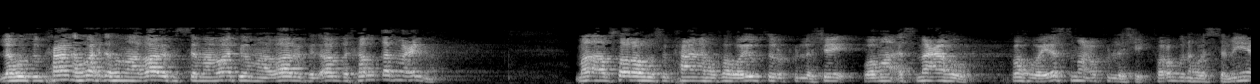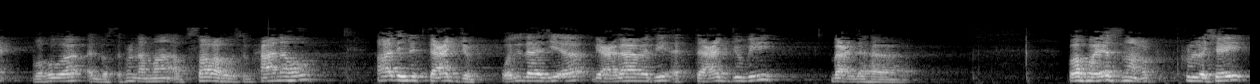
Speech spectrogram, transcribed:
له سبحانه وحده ما غاب في السماوات وما غاب في الأرض خلقا وعلما. ما أبصره سبحانه فهو يبصر كل شيء وما أسمعه فهو يسمع كل شيء. فربنا هو السميع وهو البصير. هنا ما أبصره سبحانه هذه للتعجب ولذا جاء بعلامة التعجب بعدها. وهو يسمع كل شيء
